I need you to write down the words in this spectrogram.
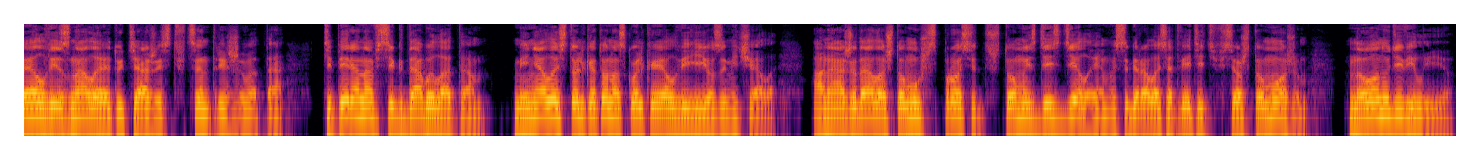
Элви знала эту тяжесть в центре живота. Теперь она всегда была там. Менялось только то, насколько Элви ее замечала. Она ожидала, что муж спросит, что мы здесь делаем, и собиралась ответить все, что можем. Но он удивил ее.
